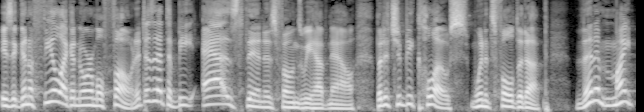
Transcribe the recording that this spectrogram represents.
is it going to feel like a normal phone? It doesn't have to be as thin as phones we have now, but it should be close when it's folded up. Then it might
